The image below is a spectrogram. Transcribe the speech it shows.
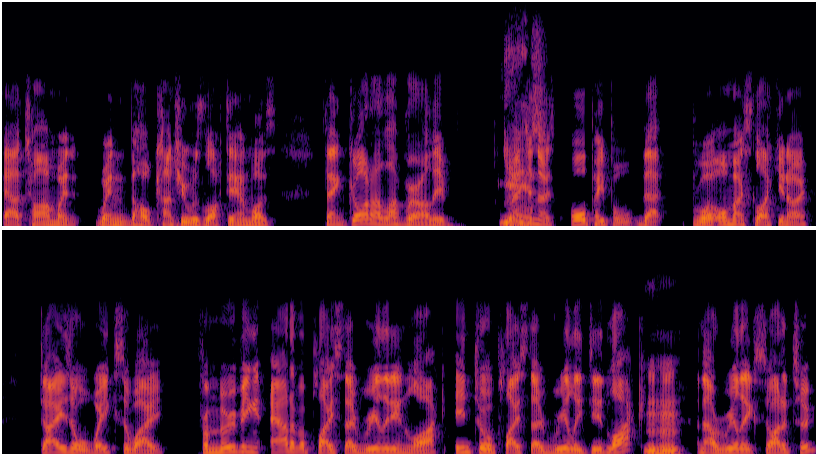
our time when, when the whole country was locked down was, thank God I love where I live. Yes. Imagine those poor people that were almost like, you know, days or weeks away from moving out of a place they really didn't like into a place they really did like mm-hmm. and they were really excited to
